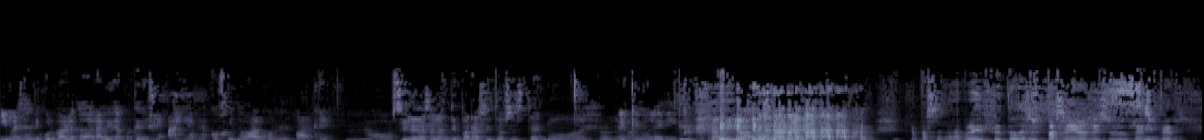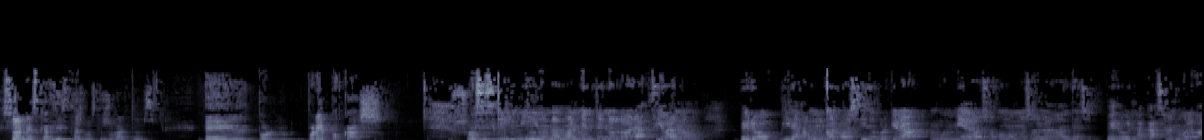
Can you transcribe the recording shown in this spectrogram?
Y me sentí culpable toda la vida porque dije, ay, ¿habrá cogido algo en el parque? No, si le das el antiparásitos este, no hay problema. El que no le di. Olvida. No pasa nada, pero disfrutó de sus paseos y su Sí. césped. ¿Son escapistas vuestros gatos? El- por, por épocas. Pues es que el mío normalmente no lo era, Ciba no, pero Pirata nunca lo ha sido porque era muy miedoso, como hemos hablado antes, pero en la casa nueva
